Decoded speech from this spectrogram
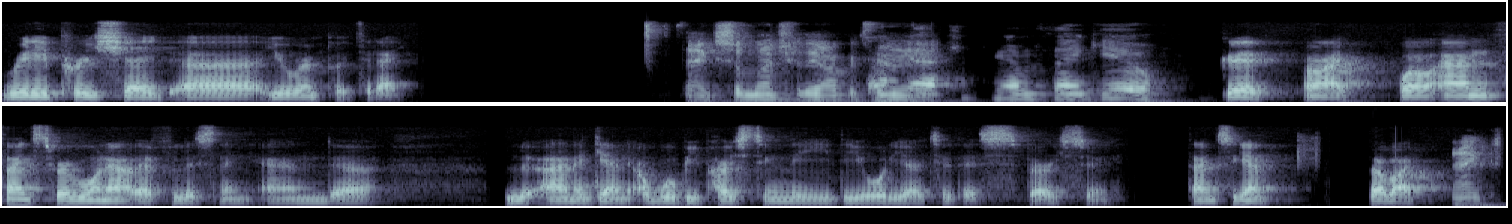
Really appreciate uh, your input today. Thanks so much for the opportunity. Jim. Thank you. Good. All right. Well, and thanks to everyone out there for listening. And uh, and again, I will be posting the the audio to this very soon. Thanks again. Bye bye. Thanks.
